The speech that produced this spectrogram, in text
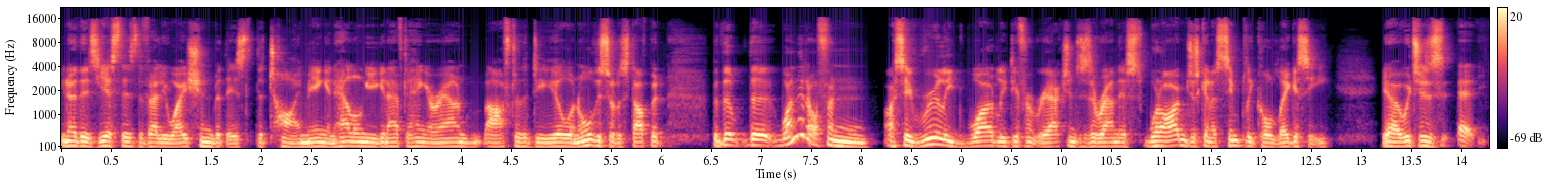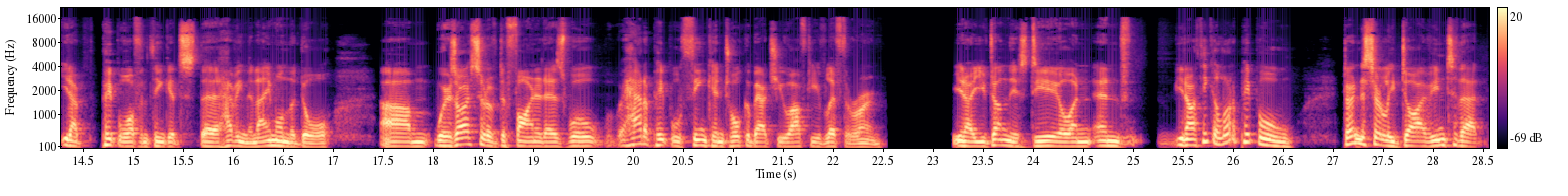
you know, there's yes, there's the valuation, but there's the timing and how long you're going to have to hang around after the deal, and all this sort of stuff. But but the the one that often I see really wildly different reactions is around this what I'm just going to simply call legacy. You know, which is uh, you know people often think it's the having the name on the door um, whereas I sort of define it as well, how do people think and talk about you after you've left the room? You know, you've done this deal, and and you know, I think a lot of people don't necessarily dive into that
